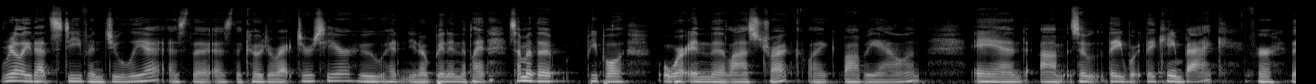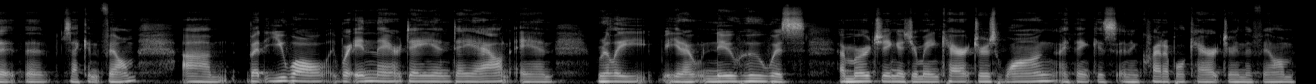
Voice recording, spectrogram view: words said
really that's Steve and Julia as the as the co-directors here who had you know been in the plant. Some of the people were in the last truck, like Bobby Allen, and um, so they were they came back for the the second film. Um, but you all were in there day in day out and really you know knew who was emerging as your main characters. Wong, I think, is an incredible character in the film,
